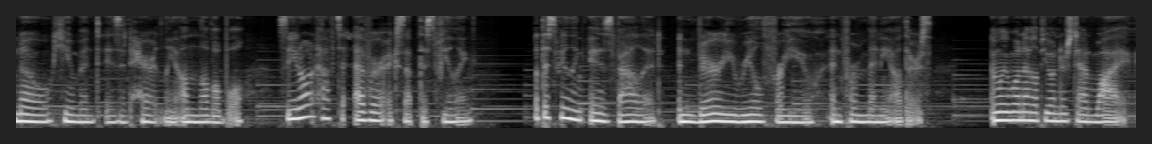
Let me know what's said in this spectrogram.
no human is inherently unlovable, so you don't have to ever accept this feeling. But this feeling is valid and very real for you and for many others. And we wanna help you understand why,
